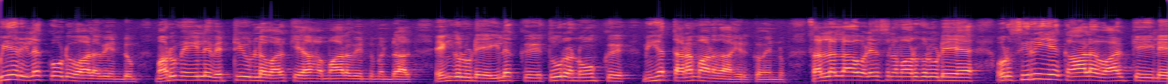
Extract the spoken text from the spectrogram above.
உயர் இலக்கோடு வாழ வேண்டும். மறுமையிலே வெற்றியுள்ள வாழ்க்கையாக மாற வேண்டும் என்றால் எங்களுடைய இலக்கு தூர நோக்கு மிக தரமானதாக இருக்க வேண்டும். சல்லல்லா அலைஹி அவர்களுடைய ஒரு சிறிய கால வாழ்க்கையிலே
